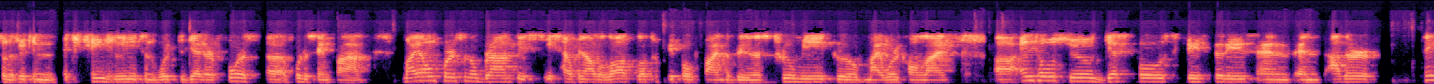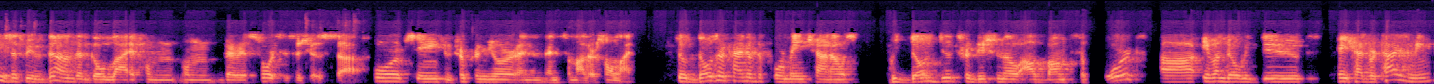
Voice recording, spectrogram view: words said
so that we can exchange leads and work together for uh, for the same client. My own personal brand is, is helping out a lot. Lots of people find the business through me, through my work online, uh, and also guest posts, case studies, and and other things that we've done that go live on, on various sources such as uh, Forbes, Inc., Entrepreneur, and, and some others online. So those are kind of the four main channels. We don't do traditional outbound support, uh, even though we do paid advertising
